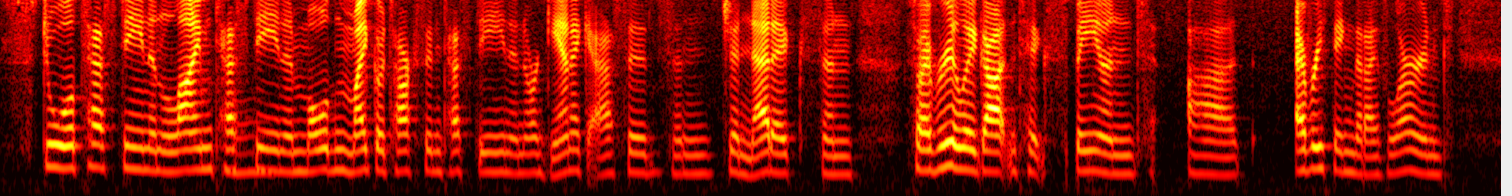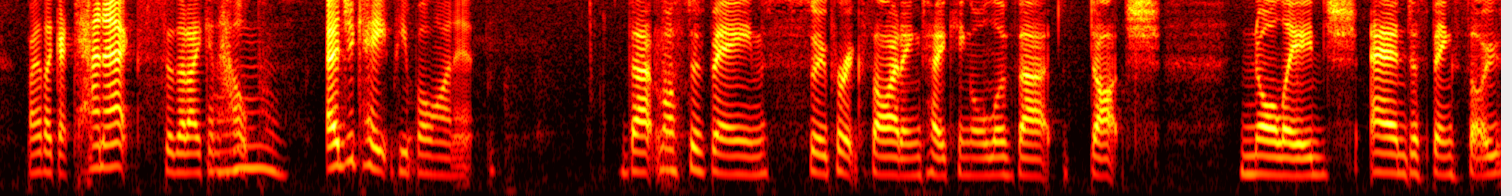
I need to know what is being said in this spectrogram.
stool testing and Lyme testing and mold and mycotoxin testing and organic acids and genetics. And so I've really gotten to expand uh, everything that I've learned by like a 10x so that I can help educate people on it. That must have been super exciting taking all of that Dutch knowledge and just being so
